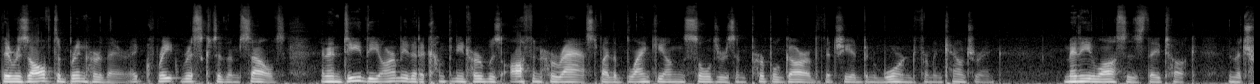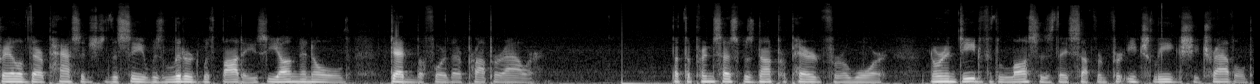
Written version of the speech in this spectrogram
They resolved to bring her there, at great risk to themselves, and indeed the army that accompanied her was often harassed by the blank young soldiers in purple garb that she had been warned from encountering. Many losses they took, and the trail of their passage to the sea was littered with bodies, young and old, dead before their proper hour. But the princess was not prepared for a war, nor indeed for the losses they suffered for each league she travelled.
